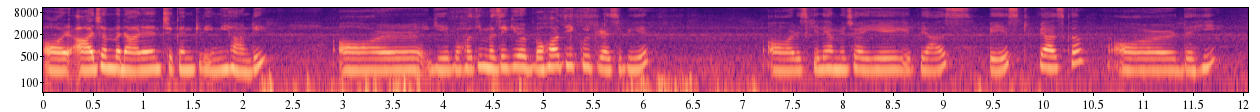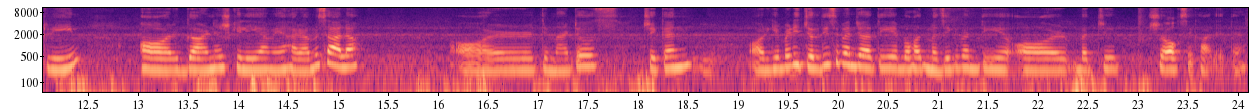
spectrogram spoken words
और आज हम बना रहे हैं चिकन क्रीमी हांडी। और ये बहुत ही मज़े की और बहुत ही क्विक रेसिपी है। और इसके लिए हमें चाहिए ये प्याज पेस्ट प्याज का और दही क्रीम और गार्निश के लिए हमें हरा मसाला और टमाटोस चिकन और ये बड़ी जल्दी से बन जाती है, बहुत मज़े की बनती है और बच्चे शौक़ से खा लेते हैं।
